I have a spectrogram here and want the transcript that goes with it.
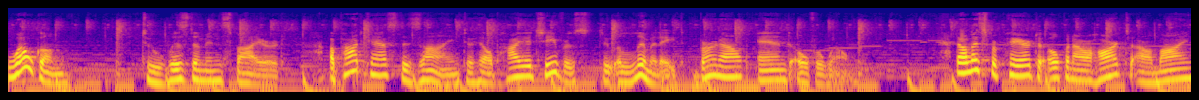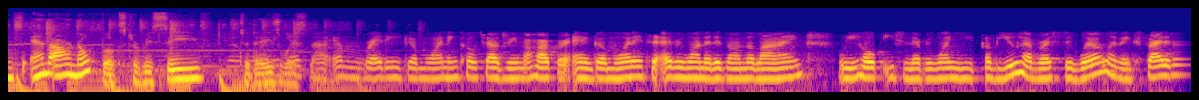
Welcome to Wisdom Inspired, a podcast designed to help high achievers to eliminate burnout and overwhelm. Now let's prepare to open our hearts, our minds, and our notebooks to receive today's wisdom. Yes, I am ready. Good morning, Coach Aldrima Harper, and good morning to everyone that is on the line. We hope each and every one of you have rested well and excited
